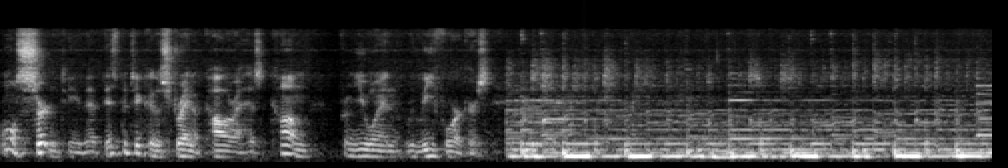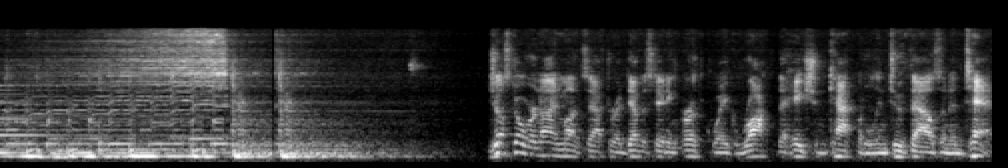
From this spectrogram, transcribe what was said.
almost certainty that this particular strain of cholera has come from UN relief workers. Just over nine months after a devastating earthquake rocked the Haitian capital in 2010,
